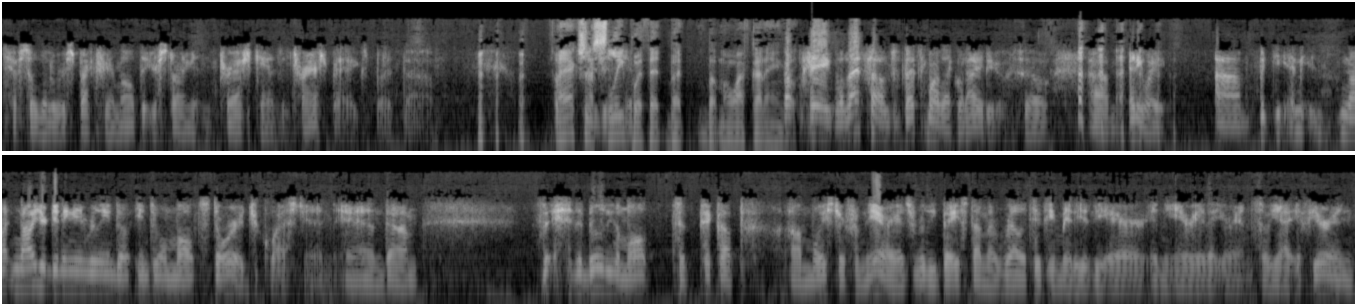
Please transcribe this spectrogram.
have so little respect for your malt that you're storing it in trash cans and trash bags. But uh, I actually sleep kidding. with it, but but my wife got angry. Oh, hey, well, that sounds that's more like what I do. So, um, anyway, um, but I mean, now, now you're getting in really into into a malt storage question, and um, the, the ability the malt to pick up uh, moisture from the air is really based on the relative humidity of the air in the area that you're in. So, yeah, if you're in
